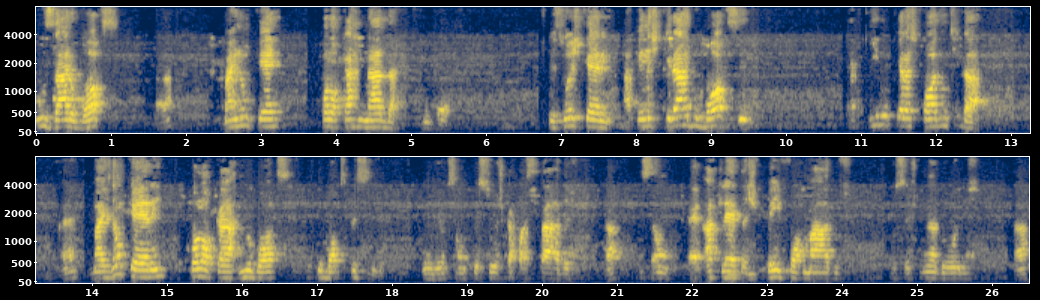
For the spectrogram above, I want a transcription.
usar o boxe, tá? mas não quer colocar nada no boxe. As pessoas querem apenas tirar do boxe aquilo que elas podem te dar, né? mas não querem colocar no boxe o que o boxe precisa. Entendeu? São pessoas capacitadas, tá? que são é, atletas bem formados, os seus treinadores, tá?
